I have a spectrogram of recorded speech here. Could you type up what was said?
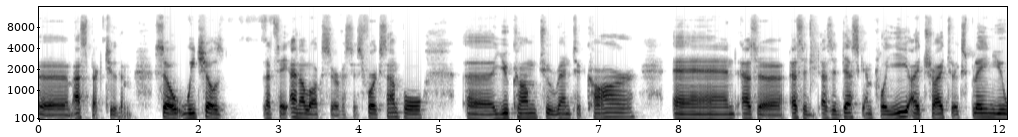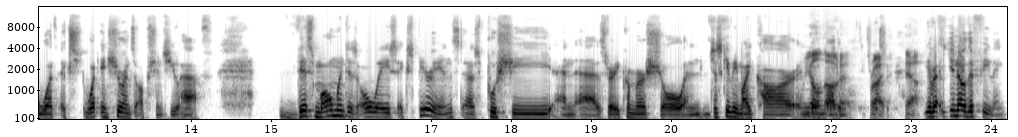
uh, aspect to them. So we chose, let's say, analog services. For example, uh, you come to rent a car and as a as a as a desk employee i try to explain you what ex- what insurance options you have this moment is always experienced as pushy and as very commercial and just give me my car and we all know that. right. Yeah. You, you know the feeling.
